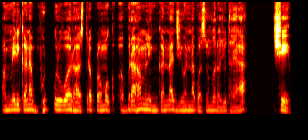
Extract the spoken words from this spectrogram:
અમેરિકાના ભૂતપૂર્વ રાષ્ટ્રપ્રમુખ અબ્રાહમ લિંકનના જીવનના પ્રસંગો રજૂ થયા છે.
